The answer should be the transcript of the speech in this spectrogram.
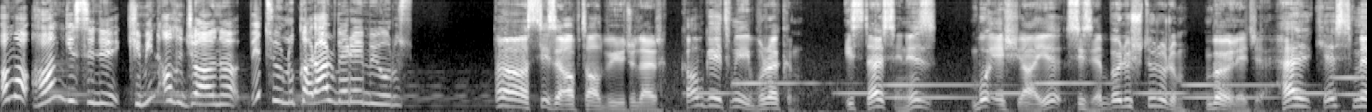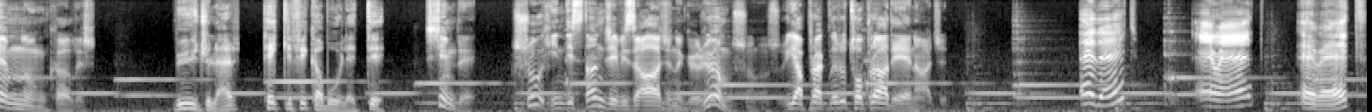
Ama hangisini kimin alacağına bir türlü karar veremiyoruz. Aa size aptal büyücüler, kavga etmeyi bırakın. İsterseniz bu eşyayı size bölüştürürüm. Böylece herkes memnun kalır. Büyücüler teklifi kabul etti. Şimdi şu Hindistan cevizi ağacını görüyor musunuz? Yaprakları toprağa değen ağacı. Evet, Evet. Evet.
